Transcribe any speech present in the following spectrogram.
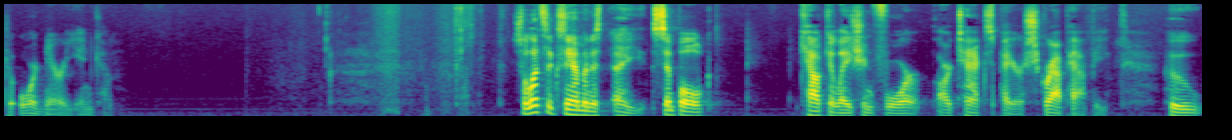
to ordinary income. So let's examine a, a simple calculation for our taxpayer, Scrap Happy, who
